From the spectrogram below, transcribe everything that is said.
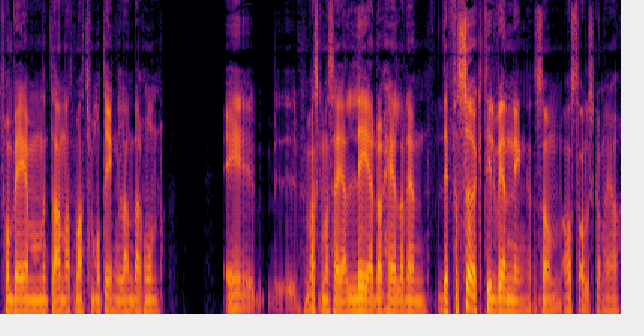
från VM om inte annat match mot England där hon är, vad ska man säga, leder hela den, det försök till vändning som australiskorna gör.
